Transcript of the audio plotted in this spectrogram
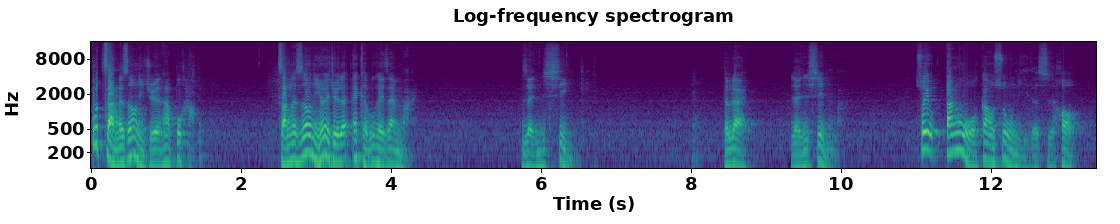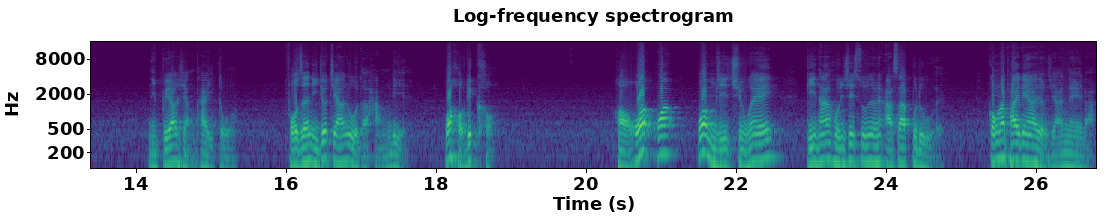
不涨的时候你觉得它不好，涨的时候你会觉得哎，可不可以再买？人性，对不对？人性嘛。所以，当我告诉你的时候，你不要想太多，否则你就加入我的行列。我好你口，好，我我我不是像诶其他分析师那边阿萨布鲁诶，讲啊拍电话就是安尼啦。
